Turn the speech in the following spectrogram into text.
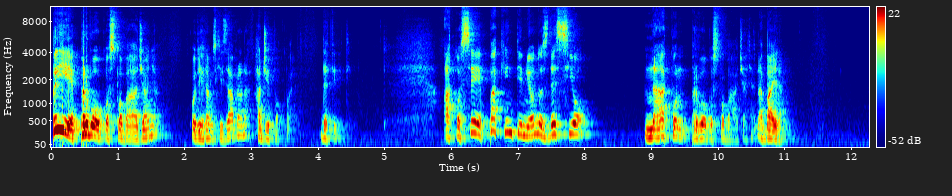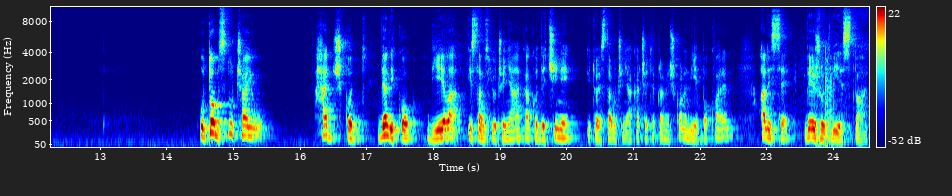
prije prvog oslobađanja od ihramskih zabrana, hađi je pokvaren. Definitivno. Ako se je pak intimni odnos desio nakon prvog oslobađanja, na Bajram, u tom slučaju hađ kod velikog dijela islamskih učenjaka, kod većine, i to je stav učenjaka četiri pravne škole, nije pokvaren, ali se vežu dvije stvari.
